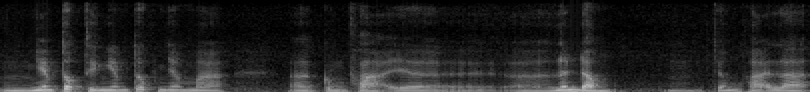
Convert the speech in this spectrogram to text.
ừ, nghiêm túc thì nghiêm túc nhưng mà à, cũng phải à, à, linh động. Ừ, chứ không phải là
